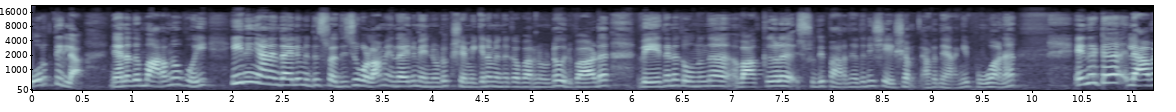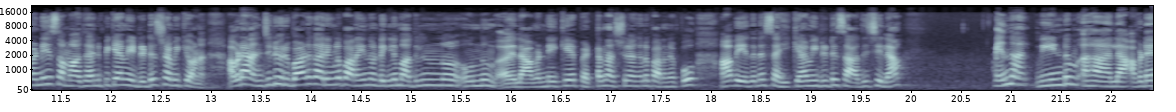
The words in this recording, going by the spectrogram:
ഓർത്തില്ല. ഞാനത് മറന്നുപോയി. ഇനി ഞാൻ എന്തായാലും ഇത് ശ്രദ്ധിച്ചു കൊള്ളാം എന്തായാലും എന്നോട് ക്ഷമിക്കണം എന്നൊക്കെ പറഞ്ഞുകൊണ്ട് ഒരുപാട് വേദന തോന്നുന്ന വാക്കുകൾ ശ്രുതി പറഞ്ഞതിന് ശേഷം അവിടെ നിന്ന് ഇറങ്ങി പോവാണ്. എന്നിട്ട് ലാവണ്യെ സമാധാനിപ്പിക്കാൻ വേണ്ടിയിട്ട് ശ്രമിക്കുവാണ്. അവിടെ അഞ്ജലി ഒരുപാട് കാര്യങ്ങൾ പറയുന്നുണ്ടെങ്കിലും അതിൽ നിന്ന് ഒന്നും ലാവണ്യയ്ക്ക് പെട്ടെന്ന് അശ്വിൻ അങ്ങനെ പറഞ്ഞപ്പോൾ ആ വേദന സഹിക്കാൻ വേണ്ടിയിട്ട് സാധിച്ചില്ല. എന്നാൽ വീണ്ടും അവിടെ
